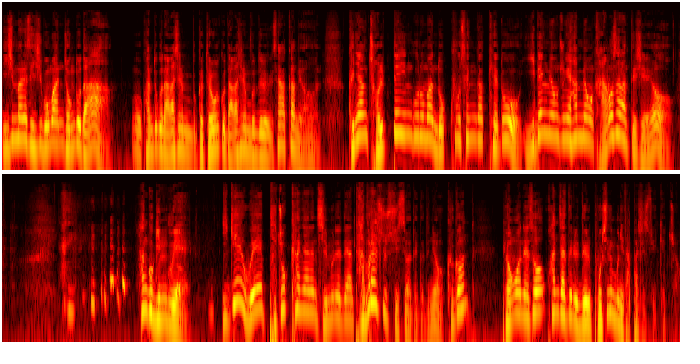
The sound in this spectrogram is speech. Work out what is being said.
20만에서 25만 정도다. 어, 관두고 나가시는 분, 그 들어오고 나가시는 분들 생각하면 그냥 절대 인구로만 놓고 생각해도 200명 중에 한 명은 간호사란 뜻이에요. 한국 인구에 이게 왜 부족하냐는 질문에 대한 답을 하실 수 있어야 되거든요. 그건 병원에서 환자들을 늘 보시는 분이 답하실 수 있겠죠.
